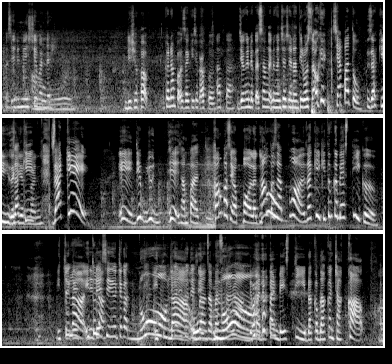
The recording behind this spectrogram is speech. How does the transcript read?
Bahasa Indonesia pandai. Dia cakap Kau nampak Zaki cakap apa? Apa? Jangan dekat sangat dengan Caca nanti rosak. Okey. Siapa tu? Zaki, Zaki, Zaki. Azman. Zaki. Eh, dia you, dia sampai hati. Hang pasal apa lagu Hang tu? pasal apa? Zaki, kita bukan bestie ke? Itulah, Dia- itulah. Dia, dia cakap no. Itulah Cakap gitu, orang zaman No. sekarang depan-depan bestie, belakang-belakang cakap. Ha.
